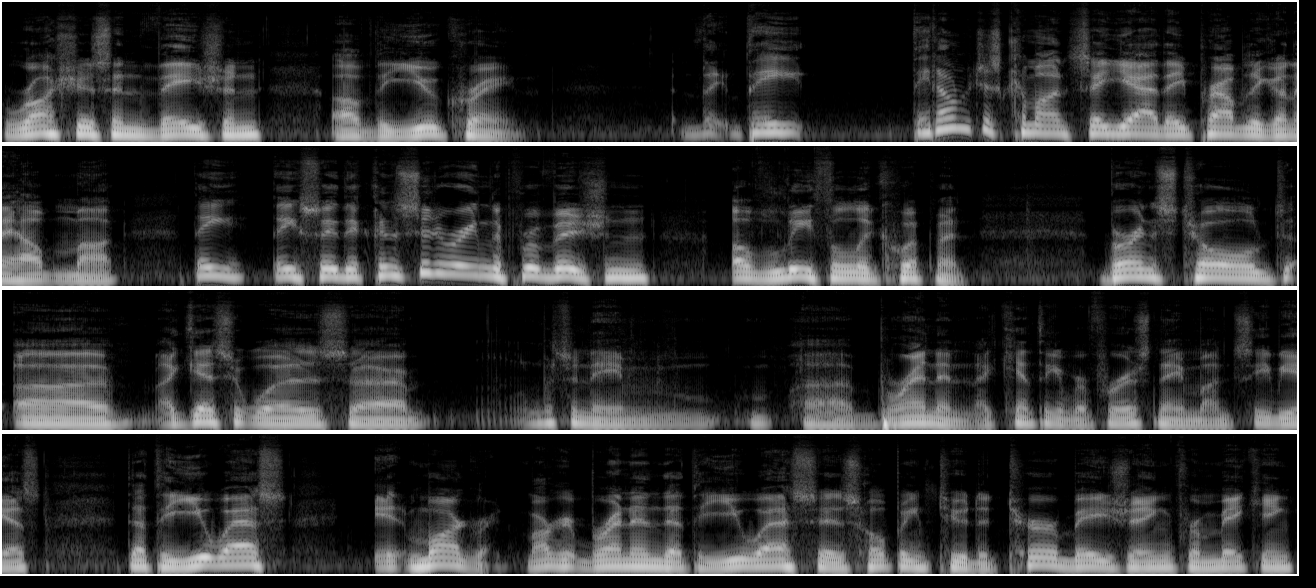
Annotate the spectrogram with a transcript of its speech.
Russia's invasion of the Ukraine. They they, they don't just come out and say, yeah, they're probably going to help them out. They they say they're considering the provision of lethal equipment. Burns told, uh, I guess it was, uh, what's her name? Uh, Brennan. I can't think of her first name on CBS. That the U.S. It, Margaret Margaret Brennan that the U.S. is hoping to deter Beijing from making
